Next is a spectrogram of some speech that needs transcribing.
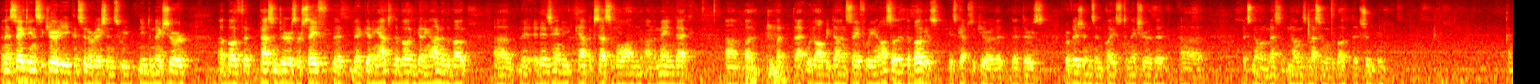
And then safety and security considerations, we need to make sure uh, both that passengers are safe, that that getting out to the boat and getting onto the boat. Uh, It is handicap accessible on, on the main deck, um, but, but that would all be done safely. And also that the boat is, is kept secure, that, that there's provisions in place to make sure that there's no one messing, no one's messing with the boat that shouldn't be. Okay.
